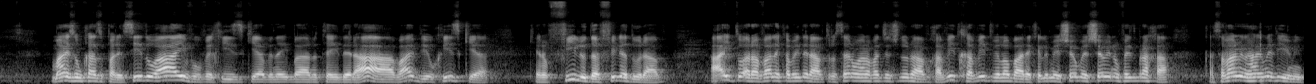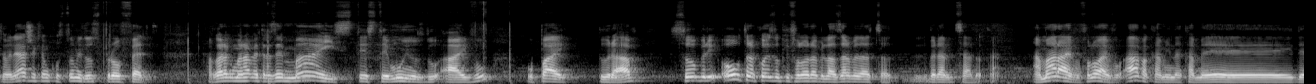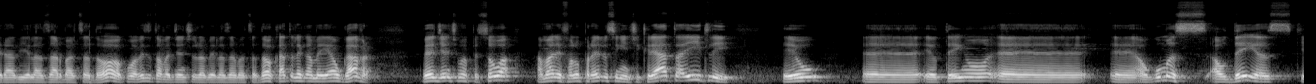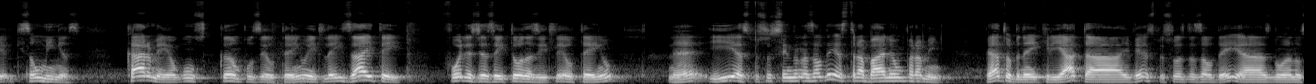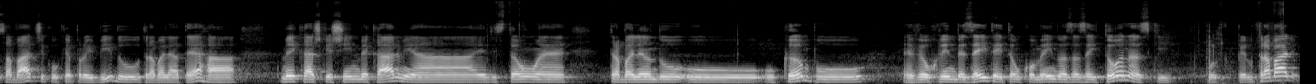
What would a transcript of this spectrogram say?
Mais um caso parecido, ai, vou ver Rizkia Beneibar Teiderav, vai ver o Rizkia, que era o filho da filha do Rav. Ai, tu Araval e Kabederav, trouxeram o Araval diante do Rav. Ravit, Ravit, Velobare, que ele mexeu, mexeu e não fez brachá. Kassavar Minhag Nevim, então ele acha que é um costume dos profetas. Agora o Gamara vai trazer mais testemunhos do Aivo, o pai do Rav, sobre outra coisa do que falou Rabilazar Berabitzadok. Amar Aivo, falou Aivo, Ava Kamina Kamei de Rabi Elazar Bartzadok. Uma vez eu estava diante do Rabi Elazar Bartzadok, Katale Kamei é o Gavra veio adiante uma pessoa, a Mari falou para ele o seguinte: Criata Itli, eu é, eu tenho é, é, algumas aldeias que, que são minhas. Carmei, alguns campos eu tenho. Itlei Zaitei, folhas de azeitonas eu tenho, né? E as pessoas que nas aldeias trabalham para mim. Beato Bnei Criata, e vem as pessoas das aldeias no ano sabático, que é proibido trabalhar a terra. Mekash Keshin Bekarmia, eles estão é, trabalhando o, o campo, é, Veuchlin Bezeita, estão comendo as azeitonas que por, pelo trabalho.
